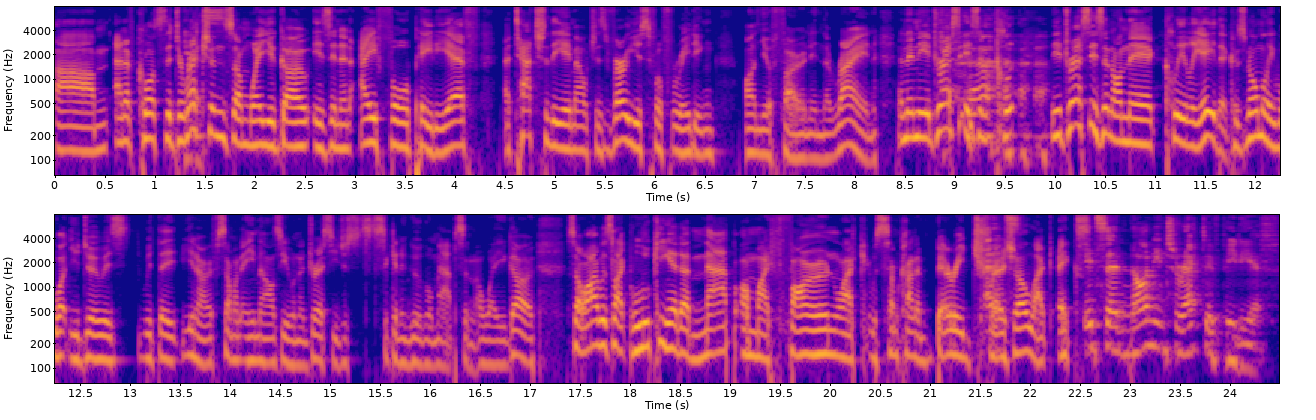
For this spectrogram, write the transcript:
Um, and of course, the directions on where you go is in an A4 PDF attached to the email, which is very useful for reading on your phone in the rain. And then the address isn't cle the address isn't on there clearly either, because normally what you do is with the you know if someone emails you an address, you just stick it in Google Maps and away you go. So I was like looking at a map on my phone, like it was some kind of buried treasure, like X. It's a non-interactive PDF.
